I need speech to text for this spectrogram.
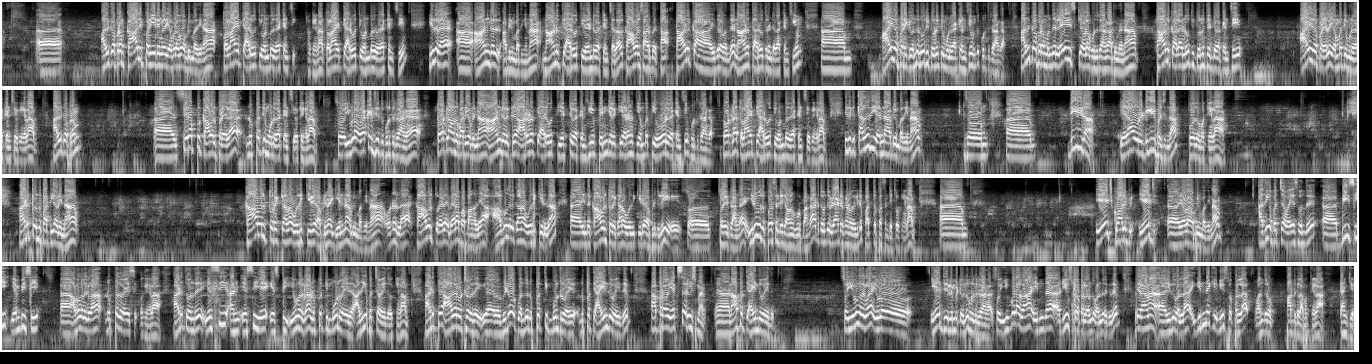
அதுக்கப்புறம் காலி பணியிடங்கள் எவ்வளவு அப்படின்னு பார்த்தீங்கன்னா தொள்ளாயிரத்தி அறுபத்தி ஒன்பது வேக்கன்சி ஓகேங்களா தொள்ளாயிரத்தி அறுபத்தி ஒன்பது வேக்கன்சி இதில் ஆண்கள் அப்படின்னு பார்த்தீங்கன்னா நானூற்றி அறுபத்தி ரெண்டு வேக்கன்சி அதாவது காவல் சார்பு தா தாலுக்கா இதில் வந்து நானூற்றி அறுபத்தி ரெண்டு வேக்கன்சியும் ஆயுதப்படைக்கு வந்து நூற்றி தொண்ணூற்றி மூணு வேக்கன்சியும் வந்து கொடுத்துட்டாங்க. அதுக்கப்புறம் வந்து லேடிஸ்க்கு எவ்வளோ கொடுத்துருக்காங்க அப்படின்னா தாலுக்காவில் நூற்றி தொண்ணூற்றி எட்டு வேக்கன்சி ஆயுதப்படையில் எண்பத்தி மூணு வேகன்சி ஓகேங்களா அதுக்கப்புறம் சிறப்பு காவல் படையில் முப்பத்தி மூணு வேகன்சி ஓகேங்களா ஸோ இவ்வளோ வேகன்சி எடுத்து கொடுத்துருக்காங்க. டோட்டலாக வந்து பார்த்தீங்க அப்படின்னா ஆண்களுக்கு அறுநூத்தி அறுபத்தி எட்டு வேகன்சியும் பெண்களுக்கு இரநூத்தி எண்பத்தி ஓரு வேகன்சியும் கொடுத்துருக்காங்க. டோட்டலாக தொள்ளாயிரத்தி அறுபத்தி ஒன்பது வேகன்சி ஓகேங்களா இதுக்கு தகுதி என்ன அப்படின்னு பார்த்தீங்கன்னா ஸோ டிகிரி தான். ஏதாவது ஒரு டிகிரி படிச்சிருந்தா போதும் ஓகேங்களா அடுத்து வந்து பார்த்தீங்க அப்படின்னா காவல்துறைக்கான ஒதுக்கீடு அப்படின்னா என்ன அப்படின்னு பார்த்தீங்கன்னா ஒன்றும் இல்லை காவல்துறையில் வேலை பார்ப்பாங்க இல்லையா? அவங்களுக்கான ஒதுக்கீடு தான் இந்த காவல்துறைக்கான ஒதுக்கீடு அப்படின்னு சொல்லி சொ- சொல்லியிருக்காங்க. இருபது பர்சன்டேஜ் அவங்களுக்கு கொடுப்பாங்க. அடுத்து வந்து விளையாட்டுக்கான ஒதுக்கீடு பத்து பர்சன்டேஜ் ஓகேங்களா ஏஜ் குவாலிஃபி ஏஜ் எவ்வளோ அப்படின்னு பார்த்தீங்கன்னா அதிகபட்ச வயசு வந்து பிசி எம்பிசி அவங்களுக்கெல்லாம் முப்பது வயசு ஓகேங்களா? அடுத்து வந்து எஸ்சி அண்ட் எஸ்சிஏ எஸ்டி இவங்களுக்குலாம் முப்பத்தி மூணு வயது அதிகபட்ச வயது ஓகேங்களா? அடுத்து ஆதரவற்ற விதை விடோவுக்கு வந்து முப்பத்தி மூன்று வயது முப்பத்தி ஐந்து வயது. அப்புறம் எக்ஸ் சர்வீஸ்மேன் நாற்பத்தி ஐந்து வயது. ஸோ இவங்களுக்குலாம் இவ்வளோ ஏஜ் லிமிட் வந்து கொடுத்துருக்காங்க. ஸோ இவ்வளோ தான் இந்த நியூஸ் பேப்பரில் வந்து வந்திருக்குது. இதனால இது வரல. நியூஸ் பேப்பரில் வந்துடும் பார்த்துக்கலாம் ஓகேங்களா? தேங்க்யூ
